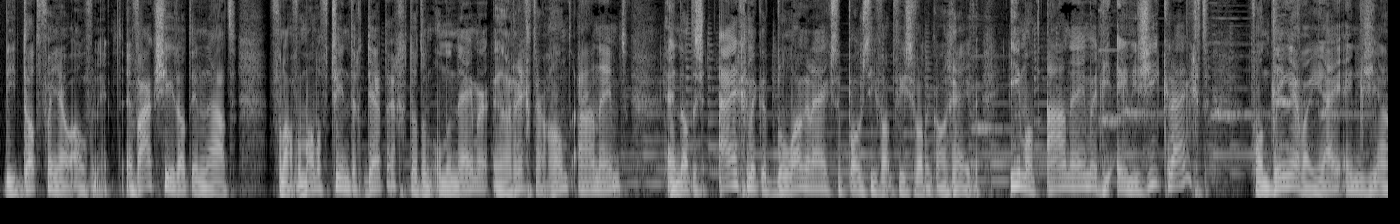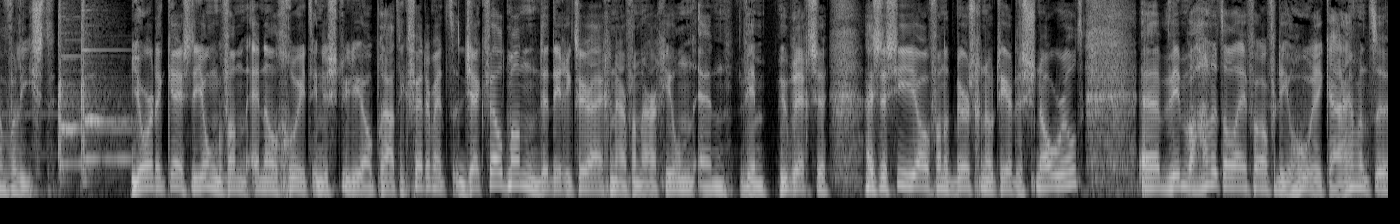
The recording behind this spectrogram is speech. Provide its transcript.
die dat van jou overneemt. En vaak zie je dat inderdaad vanaf een man of 20, 30... dat een ondernemer een rechterhand aanneemt. En dat is eigenlijk het belangrijkste positieve advies wat ik kan geven. Iemand aannemen die energie krijgt van dingen waar jij energie aan verliest. Jorde Kees de Jong van NL Groeit. In de studio praat ik verder met Jack Veldman, de directeur-eigenaar van Archeon, en Wim Hubrechtse. Hij is de CEO van het beursgenoteerde Snowworld. Uh, Wim, we hadden het al even over die horeca. Hè? Want uh,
